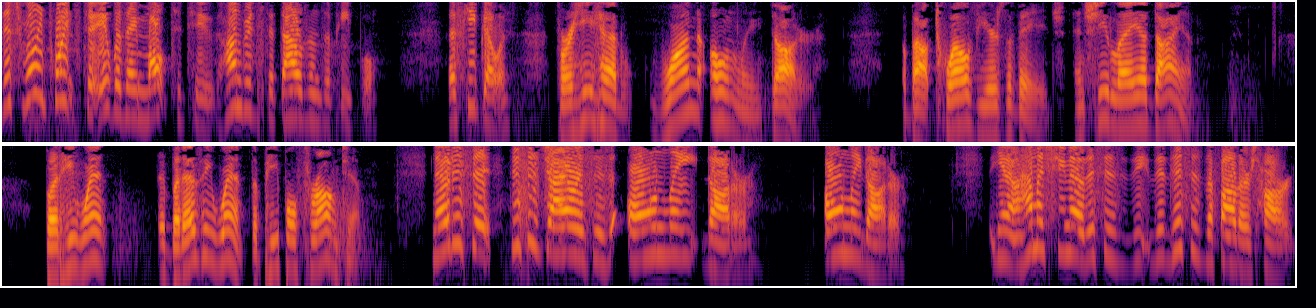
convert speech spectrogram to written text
this really points to it was a multitude, hundreds to thousands of people. Let's keep going. For he had one only daughter, about twelve years of age, and she lay a dying. But he went but as he went, the people thronged him. Notice that this is Jairus' only daughter. Only daughter. You know, how much you know this is the, this is the father's heart.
